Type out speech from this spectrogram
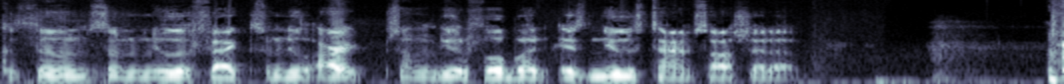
Cthulhu, some new effects, some new art, something beautiful. But it's news time, so I'll shut up.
